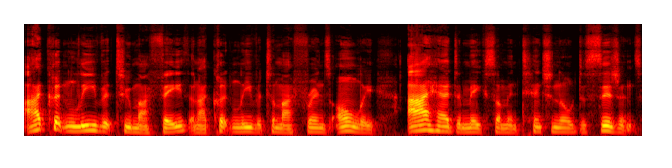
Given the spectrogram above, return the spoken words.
I couldn't leave it to my faith and I couldn't leave it to my friends only. I had to make some intentional decisions.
